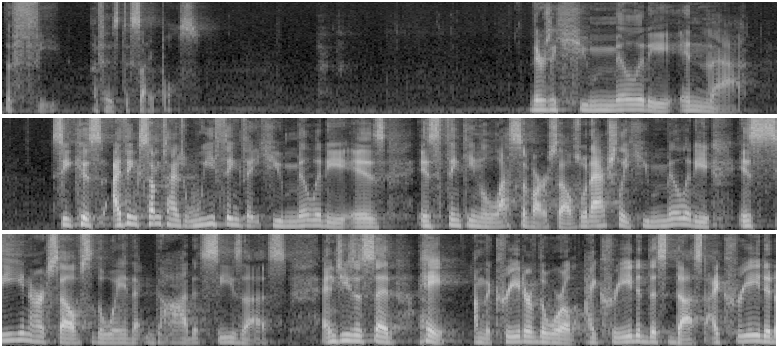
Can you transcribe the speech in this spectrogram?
the feet of his disciples. There's a humility in that. See, because I think sometimes we think that humility is, is thinking less of ourselves, when actually humility is seeing ourselves the way that God sees us. And Jesus said, Hey, I'm the creator of the world. I created this dust. I created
